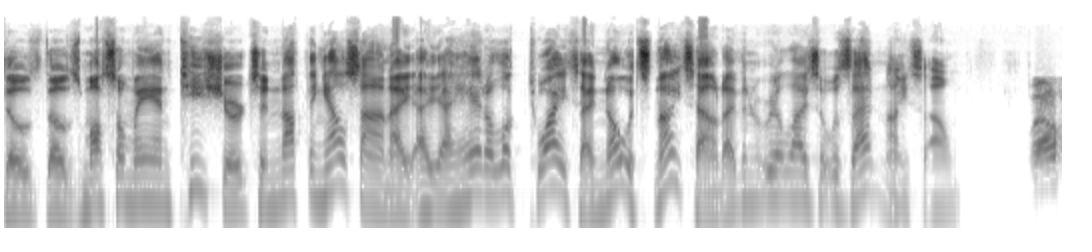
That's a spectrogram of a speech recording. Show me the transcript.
those those Muscle Man T-shirts and nothing else on. I, I I had to look twice. I know it's nice out. I didn't realize it was that nice out. Well,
